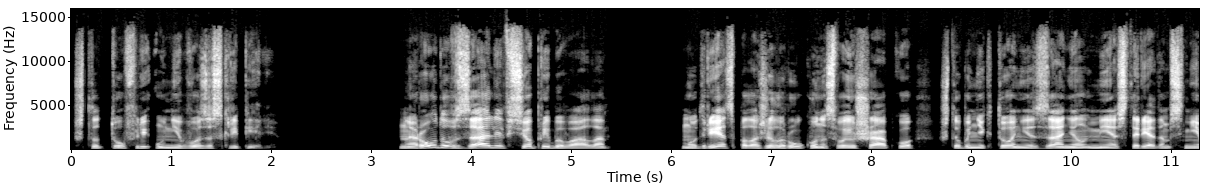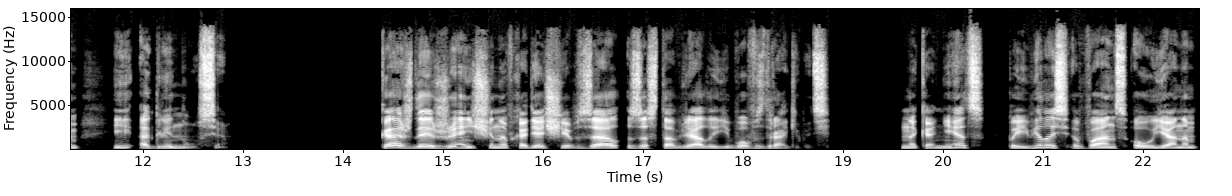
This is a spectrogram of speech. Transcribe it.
что туфли у него заскрипели. Народу в зале все пребывало. Мудрец положил руку на свою шапку, чтобы никто не занял место рядом с ним, и оглянулся. Каждая женщина, входящая в зал, заставляла его вздрагивать. Наконец появилась Ван с Оуяном,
